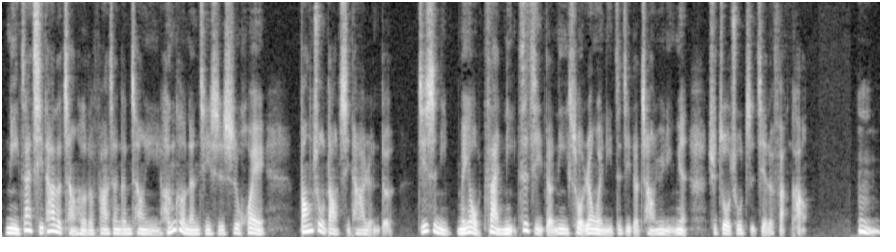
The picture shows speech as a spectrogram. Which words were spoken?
你在其他的场合的发声跟倡议，很可能其实是会帮助到其他人的。即使你没有在你自己的你所认为你自己的场域里面去做出直接的反抗，嗯，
